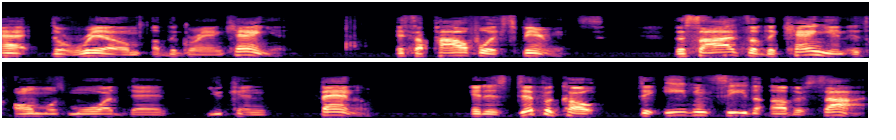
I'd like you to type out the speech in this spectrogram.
at the rim of the Grand Canyon? It's a powerful experience. The size of the canyon is almost more than you can fathom. It is difficult to even see the other side.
